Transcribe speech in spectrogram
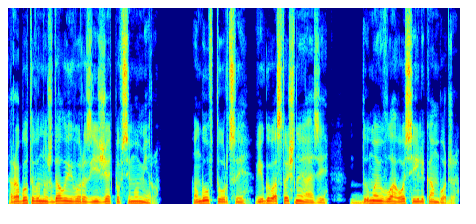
Работа вынуждала его разъезжать по всему миру. Он был в Турции, в Юго-Восточной Азии, думаю, в Лаосе или Камбодже.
